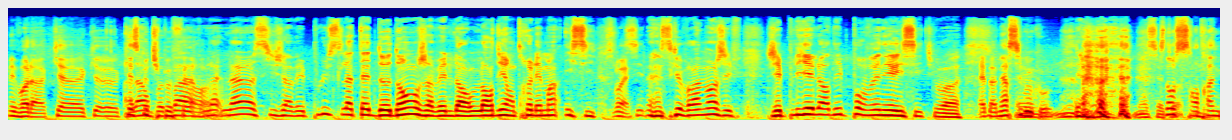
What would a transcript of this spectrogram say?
mais voilà, que- Ah, qu'est-ce que tu peux pas- faire euh, là, là, si j'avais plus la tête dedans, j'avais l'or- l'ordi entre les mains ici. Ouais. Parce que vraiment, j'ai plié l'ordi pour venir ici, tu vois. Eh ben, merci Euh, beaucoup. Merci à Sinon, tu seras en train de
